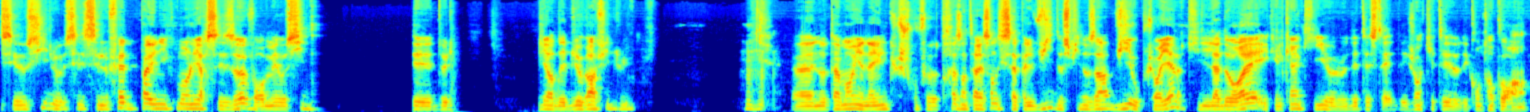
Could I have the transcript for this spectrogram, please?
c'est aussi le, c'est, le fait de pas uniquement lire ses œuvres, mais aussi de, lire des biographies de lui. Mmh euh, notamment, il y en a une que je trouve euh, très intéressante qui s'appelle Vie de Spinoza, Vie au pluriel, qui l'adorait et quelqu'un qui euh, le détestait, des gens qui étaient des contemporains.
